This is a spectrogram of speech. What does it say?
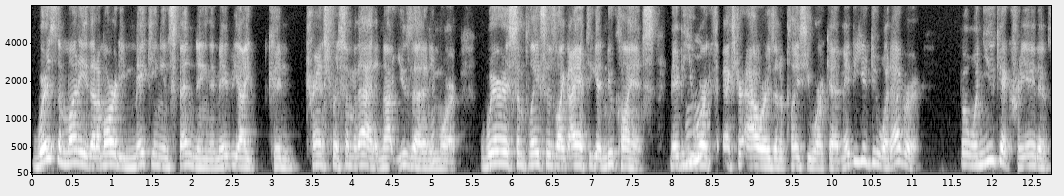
where's the money that I'm already making and spending that maybe I can transfer some of that and not use that anymore? Where is some places like I have to get new clients? Maybe you mm-hmm. work some extra hours at a place you work at. Maybe you do whatever. But when you get creative,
